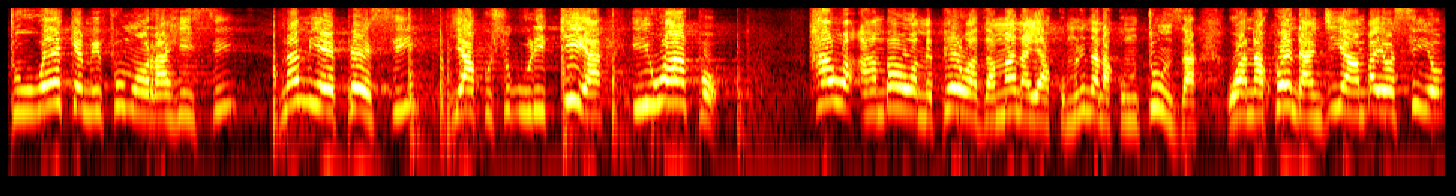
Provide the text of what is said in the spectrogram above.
tuweke mifumo rahisi na miepesi ya kushughulikia iwapo hawa ambao wamepewa dhamana ya kumlinda na kumtunza wanakwenda njia ambayo siyo.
